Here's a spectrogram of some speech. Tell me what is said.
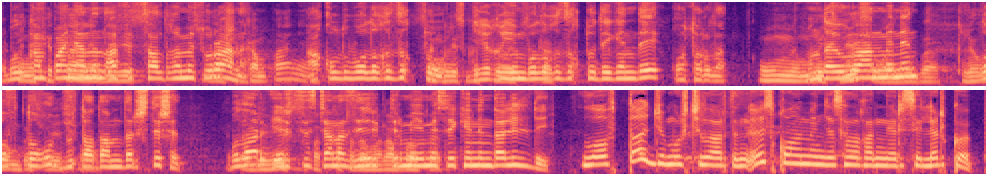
бул компаниянын официалдык эмес урааны акылдуу болуу кызыктуу же кыйын болуу кызыктуу дегендей которулат мындай ураан менен лофтогу бүт адамдар иштешет булар эрксиз жана зээриктирме эмес экенин далилдейт лофтто жумушчулардын өз колу менен жасалган нерселер көп.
